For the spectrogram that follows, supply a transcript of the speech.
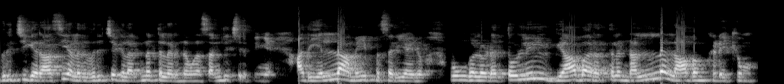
விருச்சிக ராசி அல்லது விருச்சிக லக்னத்துல இருந்தவங்க சந்திச்சிருப்பீங்க. அது எல்லாமே இப்ப சரியாயிடும். உங்களோட தொழில் வியாபாரத்துல நல்ல லாபம் கிடைக்கும்.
